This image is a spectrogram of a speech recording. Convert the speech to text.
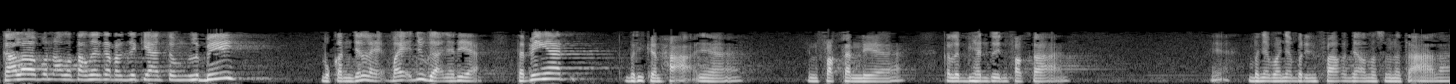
Kalaupun Allah takdirkan rezeki antum lebih bukan jelek, baik juga dia. Tapi ingat berikan haknya. Infakkan dia. Kelebihan itu infakkan. Ya banyak-banyak berinfaknya Allah Subhanahu taala.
